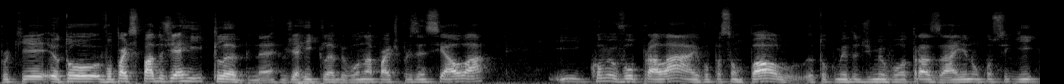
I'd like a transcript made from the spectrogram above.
porque eu tô, vou participar do GRI Club, né? O GRI Club eu vou na parte presencial lá e como eu vou para lá, eu vou para São Paulo, eu tô com medo de meu voo atrasar e eu não conseguir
